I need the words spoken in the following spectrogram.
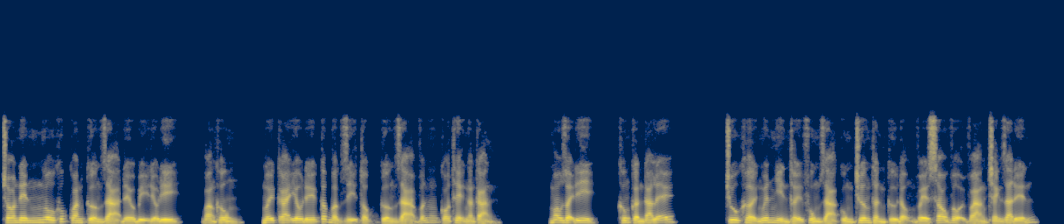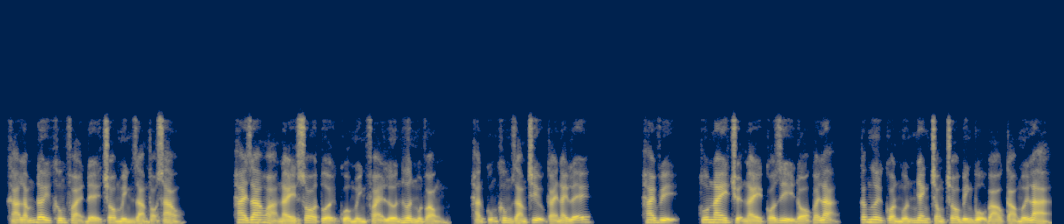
cho nên ngô khúc quan cường giả đều bị điều đi, bằng không, mấy cái yêu đế cấp bậc dị tộc cường giả vẫn có thể ngăn cản. Mau dậy đi, không cần đa lễ. Chu khởi nguyên nhìn thấy phùng giả cùng trương thần cử động về sau vội vàng tránh ra đến, khá lắm đây không phải để cho mình giảm thọ sao. Hai gia hỏa này so tuổi của mình phải lớn hơn một vòng hắn cũng không dám chịu cái này lễ. Hai vị, hôm nay chuyện này có gì đó quái lạ, các ngươi còn muốn nhanh chóng cho binh bộ báo cáo mới là.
